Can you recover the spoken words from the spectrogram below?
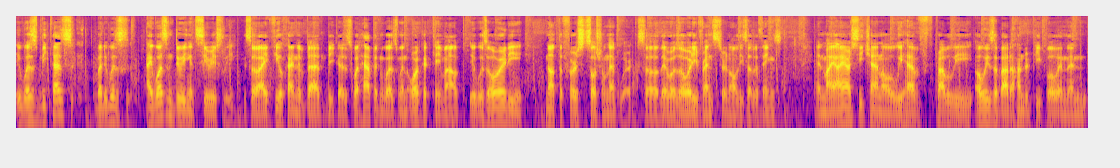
it was because but it was I wasn't doing it seriously. So I feel kind of bad because what happened was when Orkut came out, it was already not the first social network. So there was already Friendster and all these other things. And my IRC channel, we have probably always about 100 people and then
